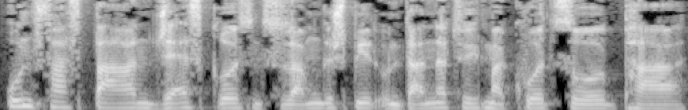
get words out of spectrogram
unfassbaren Jazzgrößen zusammengespielt und dann natürlich mal kurz so ein paar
